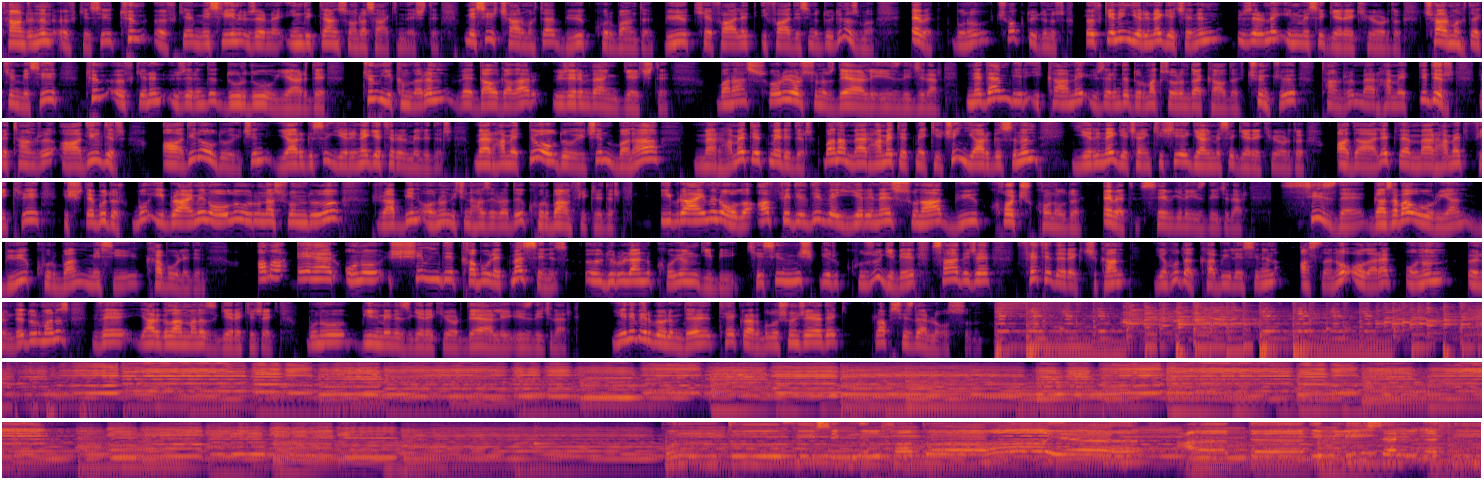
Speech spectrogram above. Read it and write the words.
Tanrı'nın öfkesi, tüm öfke Mesih'in üzerine indikten sonra sakinleşti. Mesih çarmıhta büyük kurbandı. Büyük kefalet ifadesini duydunuz mu? Evet, bunu çok duydunuz. Öfkenin yerine geçenin üzerine inmesi gerekiyordu. Çarmıhtaki Mesih tüm öfkenin üzerinde durduğu yerdi. Tüm yıkımların ve dalgalar üzerimden geçti. Bana soruyorsunuz değerli izleyiciler. Neden bir ikame üzerinde durmak zorunda kaldı? Çünkü Tanrı merhametlidir ve Tanrı adildir. Adil olduğu için yargısı yerine getirilmelidir. Merhametli olduğu için bana merhamet etmelidir. Bana merhamet etmek için yargısının yerine geçen kişiye gelmesi gerekiyordu. Adalet ve merhamet fikri işte budur. Bu İbrahim'in oğlu uğruna sunduğu Rabbin onun için hazırladığı kurban fikridir. İbrahim'in oğlu affedildi ve yerine suna büyük koç konuldu. Evet sevgili izleyiciler, siz de gazaba uğrayan büyük kurban Mesih'i kabul edin. Ama eğer onu şimdi kabul etmezseniz öldürülen koyun gibi, kesilmiş bir kuzu gibi sadece fethederek çıkan Yahuda kabilesinin aslanı olarak onun önünde durmanız ve yargılanmanız gerekecek. Bunu bilmeniz gerekiyor değerli izleyiciler. Yeni bir bölümde tekrar buluşuncaya dek Rab sizlerle olsun. الأثير.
